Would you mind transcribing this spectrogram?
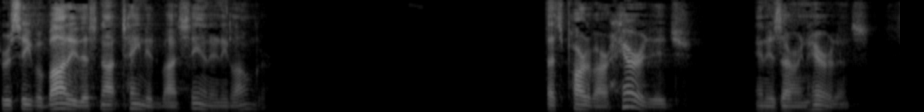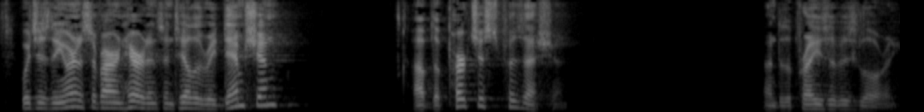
to receive a body that's not tainted by sin any longer. That's part of our heritage and is our inheritance, which is the earnest of our inheritance until the redemption of the purchased possession unto the praise of his glory.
